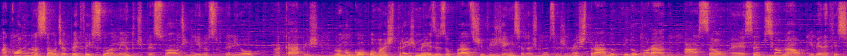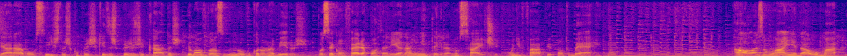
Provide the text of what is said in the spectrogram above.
A Coordenação de Aperfeiçoamento de Pessoal de Nível Superior, a CAPES, prorrogou por mais três meses o prazo de vigência das bolsas de mestrado e doutorado. A ação é excepcional e beneficiará bolsistas com pesquisas prejudicadas pelo avanço do novo coronavírus. Você confere a portaria na íntegra no site unifap.br. Aulas online da UMAP.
